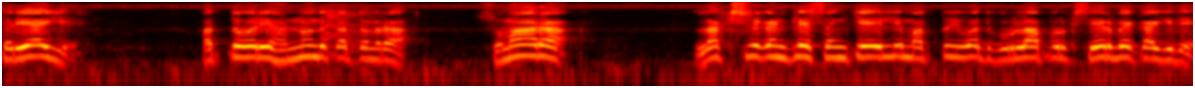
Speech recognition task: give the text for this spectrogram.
ಸರಿಯಾಗಿ ಹತ್ತುವರೆ ಹನ್ನೊಂದಕ್ಕಂತಂದ್ರೆ ಸುಮಾರು ಲಕ್ಷ ಗಂಟ್ಲೆ ಸಂಖ್ಯೆಯಲ್ಲಿ ಮತ್ತು ಇವತ್ತು ಗುರುಲಾಪುರಕ್ಕೆ ಸೇರಬೇಕಾಗಿದೆ.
